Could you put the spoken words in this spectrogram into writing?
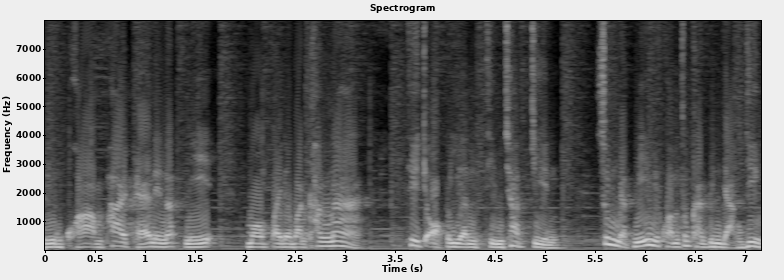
ลืมความพ่ายแพ้ในนัดนี้ มองไปในวันข้างหน้า ที่จะออกไปเยือนทีมชาติจีน ซึ่งแมตช์นี้มีความสำคัญเป็นอย่างยิ่ง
